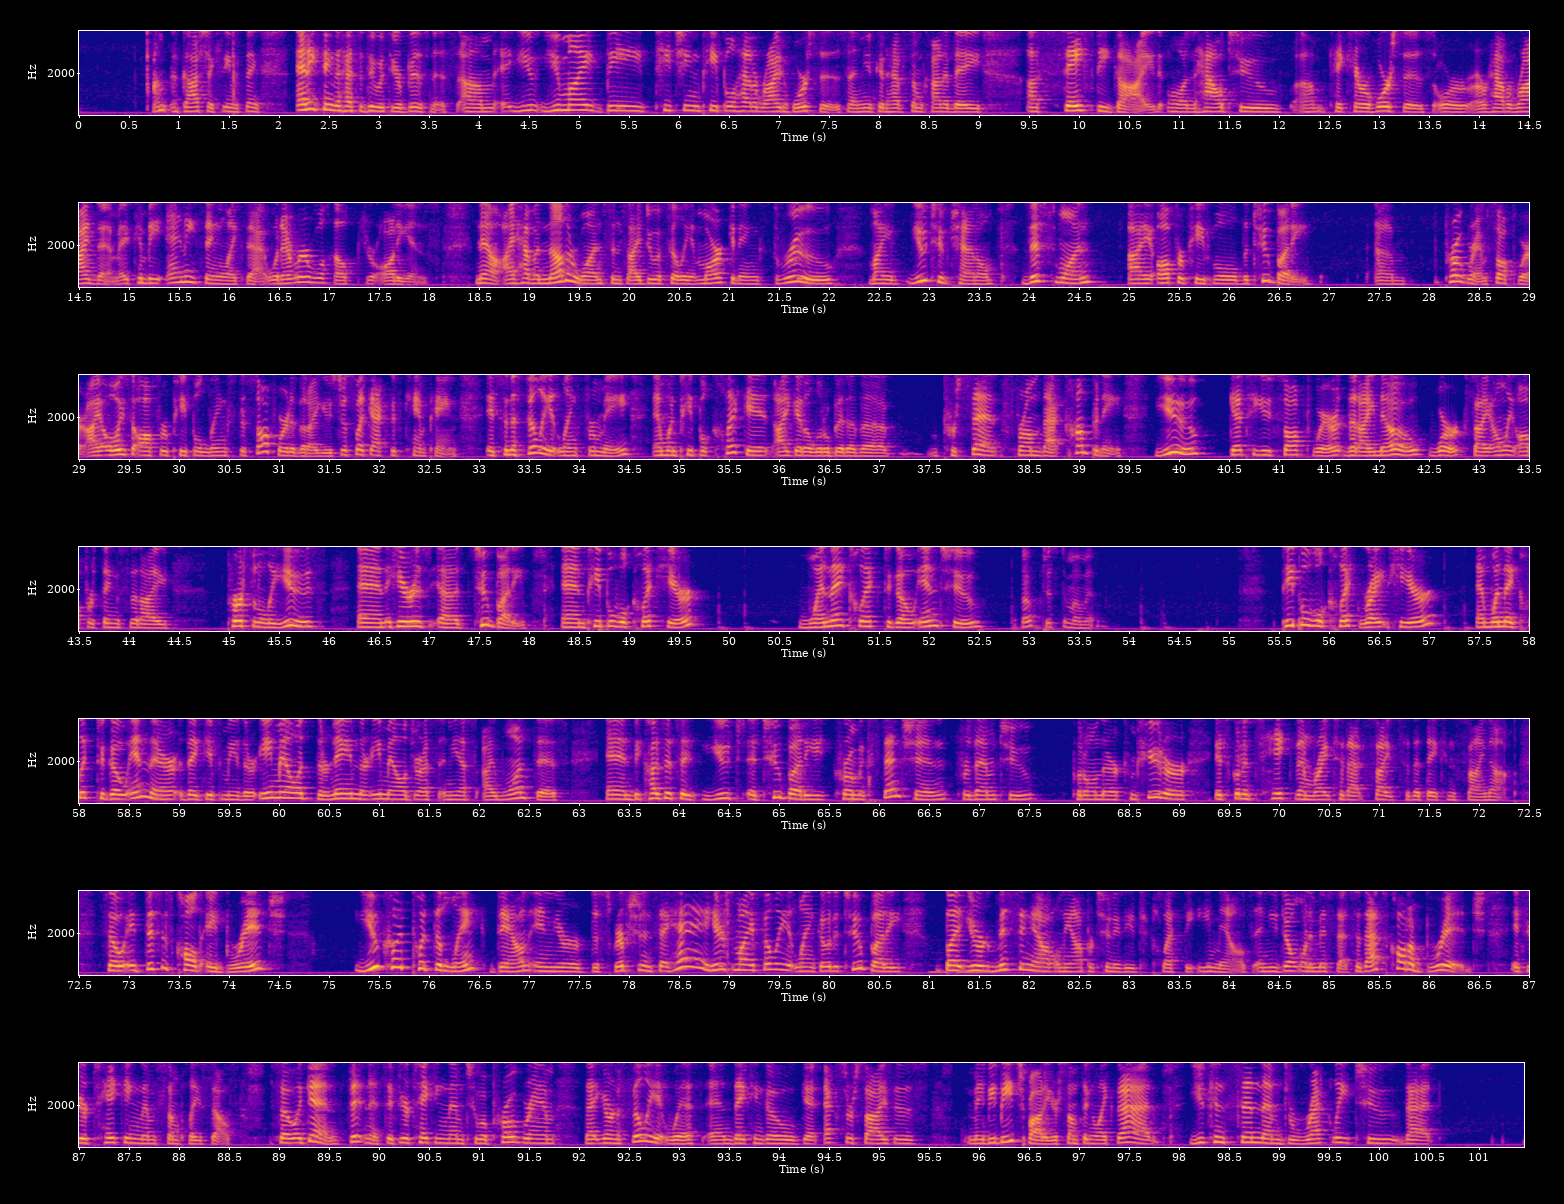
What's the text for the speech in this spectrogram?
um, gosh, I can't even think anything that has to do with your business. Um, you you might be teaching people how to ride horses, and you can have some kind of a, a safety guide on how to um, take care of horses or or how to ride them. It can be anything like that, whatever will help your audience. Now, I have another one since I do affiliate marketing through my YouTube channel. This one I offer people the TubeBuddy. Um, program software. I always offer people links to software that I use, just like Active Campaign. It's an affiliate link for me. And when people click it, I get a little bit of a percent from that company. You get to use software that I know works. I only offer things that I personally use. And here is uh, TubeBuddy. And people will click here. When they click to go into, oh, just a moment. People will click right here and when they click to go in there, they give me their email, their name, their email address, and yes, I want this. And because it's a, a TubeBuddy Chrome extension for them to put on their computer, it's going to take them right to that site so that they can sign up. So it, this is called a bridge you could put the link down in your description and say, hey, here's my affiliate link, go to TubeBuddy, but you're missing out on the opportunity to collect the emails and you don't want to miss that. So that's called a bridge if you're taking them someplace else. So again, fitness, if you're taking them to a program that you're an affiliate with and they can go get exercises, maybe Beachbody or something like that, you can send them directly to that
